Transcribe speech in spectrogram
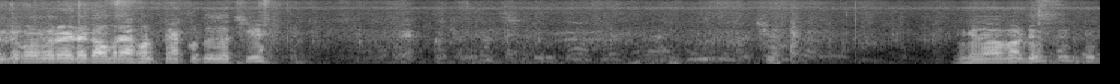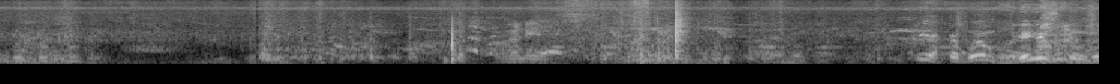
তো বন্ধুরা এটাকে আমরা এখন প্যাক করতে যাচ্ছি ঢুকে যাও আবার ঢুক ঢুক ঢুক ঢুক ঢুক ঢুক। একটা বয়ম ভরে গেছে কিন্তু?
